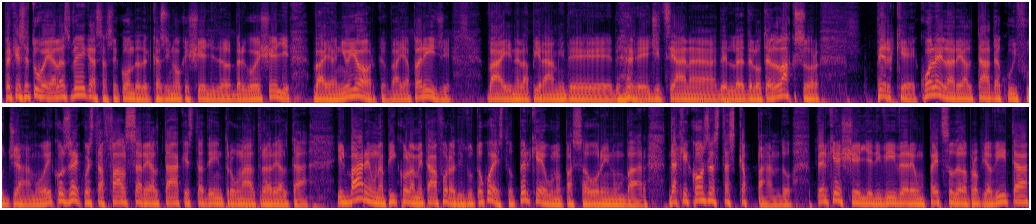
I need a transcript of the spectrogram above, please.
Perché se tu vai a Las Vegas, a seconda del casino che scegli, dell'albergo che scegli, vai a New York, vai a Parigi, vai nella piramide egiziana del, dell'hotel Luxor perché? Qual è la realtà da cui fuggiamo e cos'è questa falsa realtà che sta dentro un'altra realtà? Il bar è una piccola metafora di tutto questo. Perché uno passa ore in un bar? Da che cosa sta scappando? Perché sceglie di vivere un pezzo della propria vita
